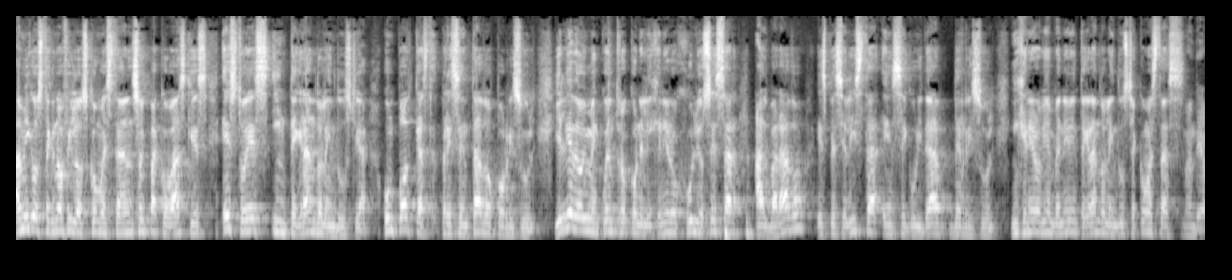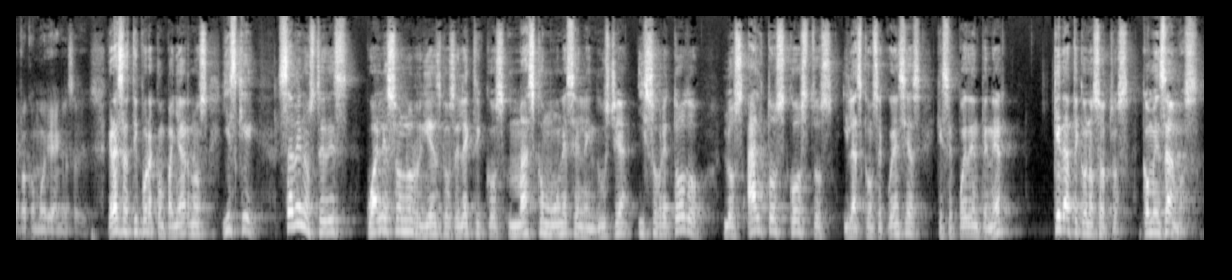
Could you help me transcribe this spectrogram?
Amigos tecnófilos, ¿cómo están? Soy Paco Vázquez. Esto es Integrando la Industria, un podcast presentado por Rizul. Y el día de hoy me encuentro con el ingeniero Julio César Alvarado, especialista en seguridad de Rizul. Ingeniero, bienvenido a Integrando la Industria. ¿Cómo estás? Buen día, Paco. Muy bien, gracias a Dios. Gracias a ti por acompañarnos. Y es que, ¿saben ustedes cuáles son los riesgos eléctricos más comunes en la industria? Y sobre todo, los altos costos y las consecuencias que se pueden tener. Quédate con nosotros. Comenzamos.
